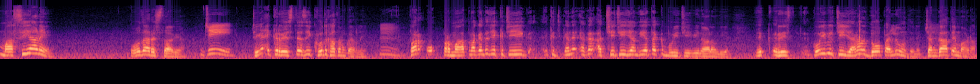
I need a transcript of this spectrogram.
ਮਾਸੀਆਂ ਨੇ ਉਹਦਾ ਰਿਸ਼ਤਾ ਗਿਆ। ਜੀ। ਠੀਕ ਹੈ? ਇੱਕ ਰਿਸ਼ਤੇ ਅਸੀਂ ਖੁਦ ਖਤਮ ਕਰ ਲਏ। ਹੂੰ। ਪਰ ਉਹ ਪਰਮਾਤਮਾ ਕਹਿੰਦੇ ਜੇ ਇੱਕ ਚੀਜ਼ ਇੱਕ ਕਹਿੰਦੇ ਅਗਰ ਅੱਛੀ ਚੀਜ਼ ਜਾਂਦੀ ਹੈ ਤਾਂ ਇੱਕ ਬੁਰੀ ਚੀਜ਼ ਵੀ ਨਾਲ ਆਉਂਦੀ ਹੈ। ਇੱਕ ਰਿਸ਼ਤ- ਕੋਈ ਵੀ ਚੀਜ਼ ਹੈ ਨਾ ਦੋ ਪਹਿਲੂ ਹੁੰਦੇ ਨੇ ਚੰਗਾ ਤੇ ਮਾੜਾ।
